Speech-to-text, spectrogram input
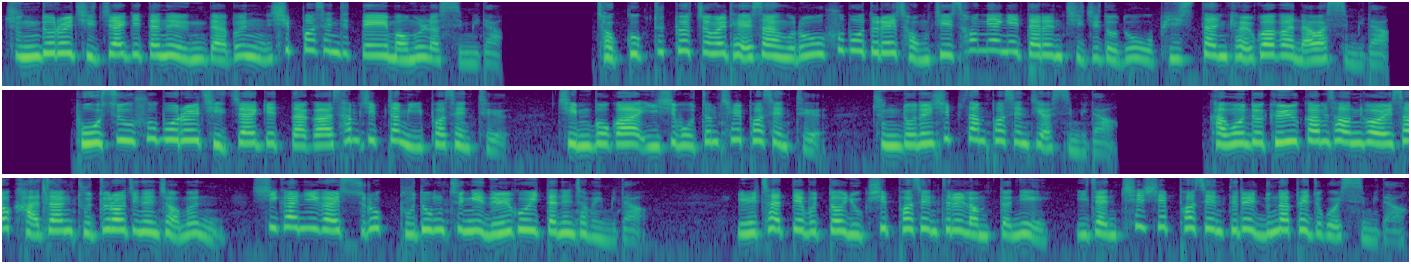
중도를 지지하겠다는 응답은 10%대에 머물렀습니다. 적국 투표증을 대상으로 후보들의 정치 성향에 따른 지지도도 비슷한 결과가 나왔습니다. 보수 후보를 지지하겠다가 30.2%, 진보가 25.7%, 중도는 13%였습니다. 강원도 교육감 선거에서 가장 두드러지는 점은 시간이 갈수록 부동층이 늘고 있다는 점입니다. 1차 때부터 60%를 넘더니 이젠 70%를 눈앞에 두고 있습니다.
